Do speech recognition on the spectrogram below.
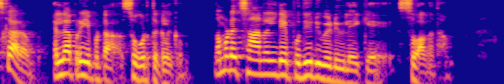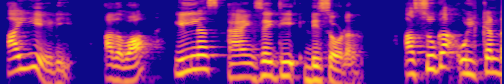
നമസ്കാരം എല്ലാ പ്രിയപ്പെട്ട സുഹൃത്തുക്കൾക്കും. നമ്മുടെ ചാനലിന്റെ പുതിയൊരു വീഡിയോയിലേക്ക് സ്വാഗതം. ഐ എ ഡി അഥവാ ഇൽനസ് ആങ്സൈറ്റി ഡിസോർഡർ അസുഖ ഉത്കണ്ഠ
